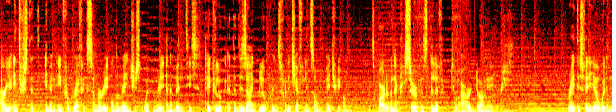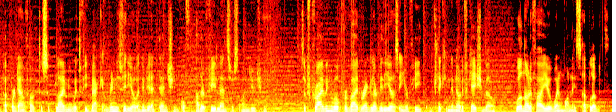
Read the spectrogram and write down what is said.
Are you interested in an infographic summary on the Ranger's weaponry and abilities? Take a look at the designed blueprints for the Javelins on Patreon. It's part of an extra service delivered to our donators. Rate this video with an up or down vote to supply me with feedback and bring this video under the attention of other freelancers on YouTube. Subscribing will provide regular videos in your feed and clicking the notification bell will notify you when one is uploaded.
